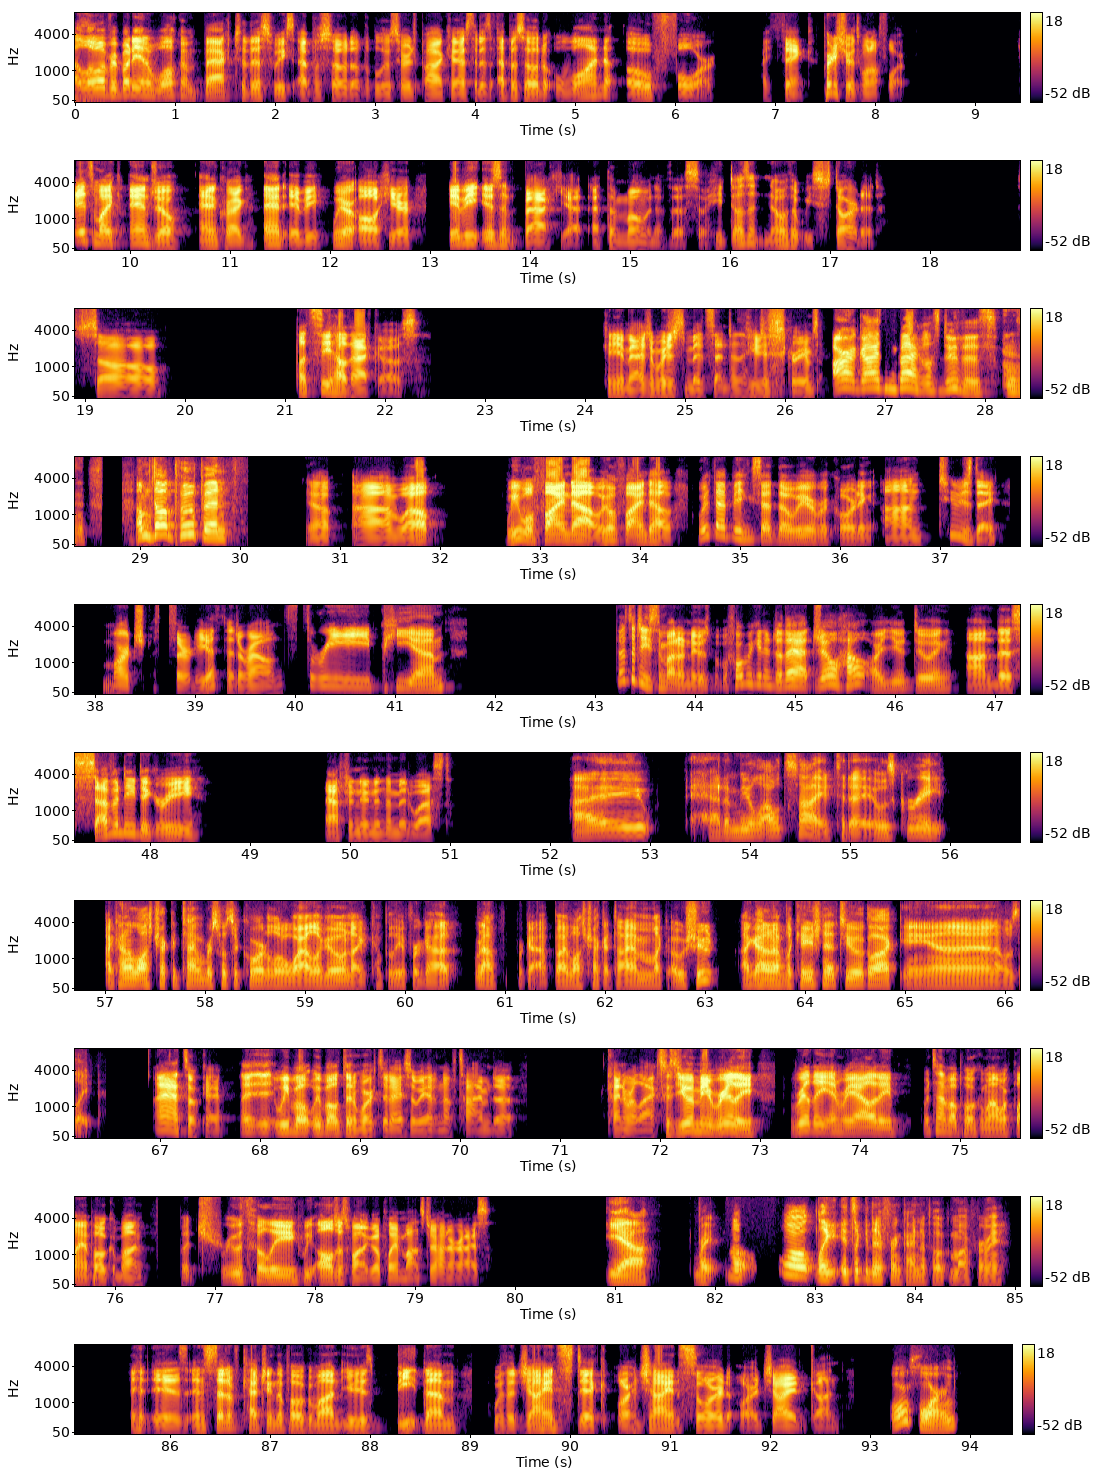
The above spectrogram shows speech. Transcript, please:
Hello, everybody, and welcome back to this week's episode of the Blue Surge podcast. It is episode 104, I think. Pretty sure it's 104. It's Mike and Joe and Craig and Ibby. We are all here. Ibby isn't back yet at the moment of this, so he doesn't know that we started. So let's see how that goes. Can you imagine? We're just mid sentence and he just screams, All right, guys, I'm back. Let's do this. I'm done pooping. Yep. Um, well, we will find out. We will find out. With that being said, though, we are recording on Tuesday, March 30th at around 3 p.m. That's a decent amount of news. But before we get into that, Joe, how are you doing on this 70 degree afternoon in the Midwest? I had a meal outside today. It was great. I kind of lost track of time. We were supposed to record a little while ago, and I completely forgot. Well, not forgot, but I lost track of time. I'm like, oh shoot! I got an application at two o'clock, and I was late. That's okay. It- it- we both we both didn't work today, so we had enough time to kind of relax. Because you and me, really, really, in reality, we're talking about Pokemon. We're playing Pokemon, but truthfully, we all just want to go play Monster Hunter Rise. Yeah, right. Well, well, like it's like a different kind of Pokemon for me. It is. Instead of catching the Pokemon, you just beat them with a giant stick or a giant sword or a giant gun Or horn.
